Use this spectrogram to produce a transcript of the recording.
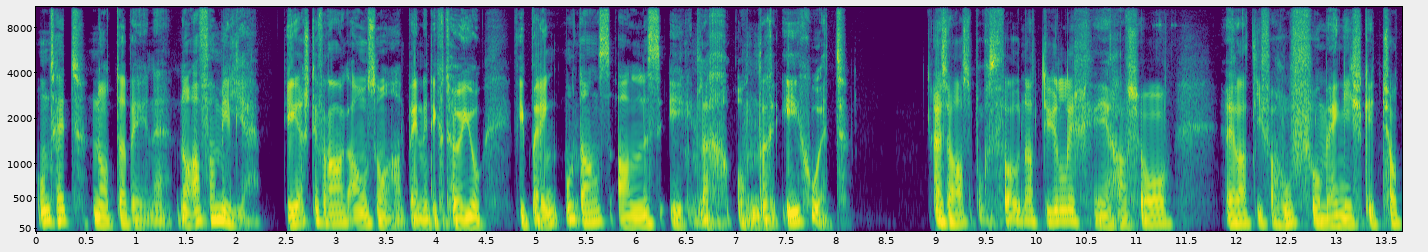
und hat notabene noch eine Familie. Die erste Frage also an Benedikt Höjo. Wie bringt man das alles eigentlich unter einen Hut? Also anspruchsvoll natürlich. Ich habe schon relativ ein Haufen. Manchmal gibt es schon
